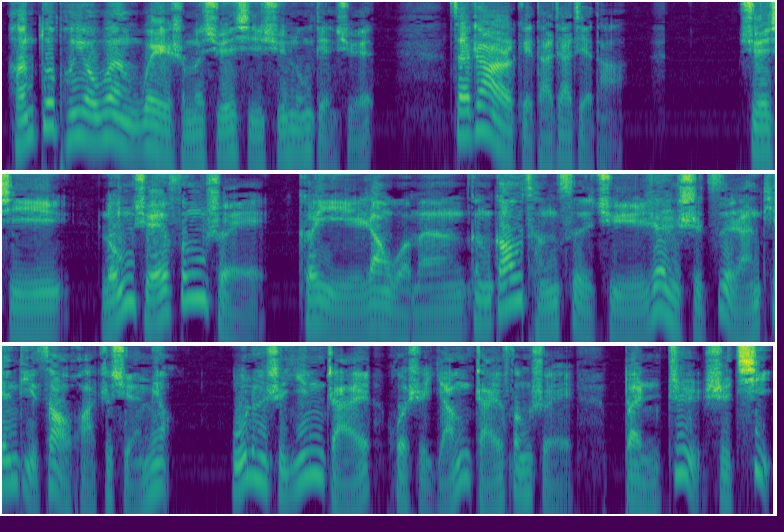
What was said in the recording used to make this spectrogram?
很多朋友问为什么学习寻龙点穴，在这儿给大家解答：学习龙穴风水可以让我们更高层次去认识自然天地造化之玄妙。无论是阴宅或是阳宅风水，本质是气。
